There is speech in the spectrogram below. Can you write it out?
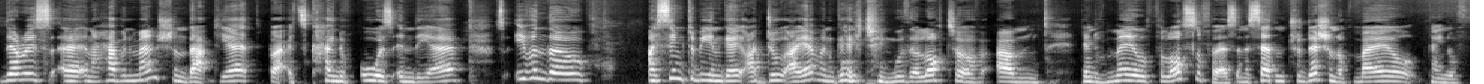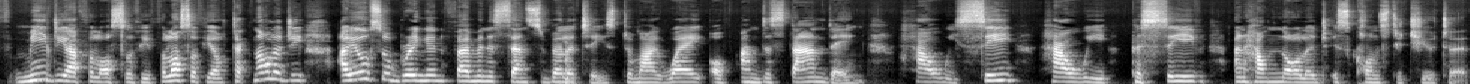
there is, uh, and I haven't mentioned that yet, but it's kind of always in the air. So even though I seem to be engaged. I do. I am engaging with a lot of um, kind of male philosophers and a certain tradition of male kind of media philosophy, philosophy of technology. I also bring in feminist sensibilities to my way of understanding how we see, how we perceive, and how knowledge is constituted.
